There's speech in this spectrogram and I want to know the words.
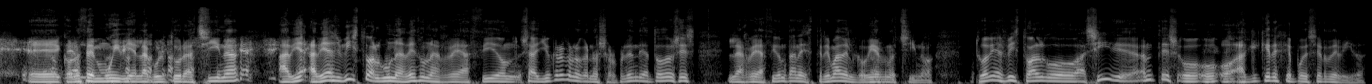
eh, conoces muy bien la cultura china. ¿Había- ¿Habías visto alguna vez una reacción? O sea, yo creo que lo que nos sorprende a todos es la reacción tan extrema del gobierno chino. ¿Tú habías visto algo así antes o, o- o a qué crees que puede ser debido?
